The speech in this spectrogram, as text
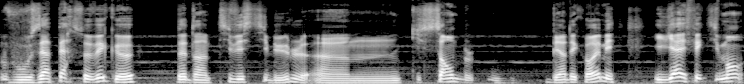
vous apercevez que vous êtes dans un petit vestibule euh, qui semble bien décoré, mais il y a effectivement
